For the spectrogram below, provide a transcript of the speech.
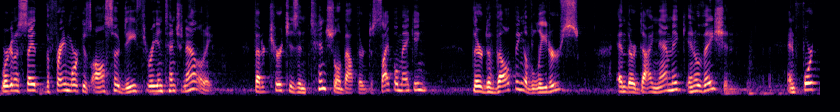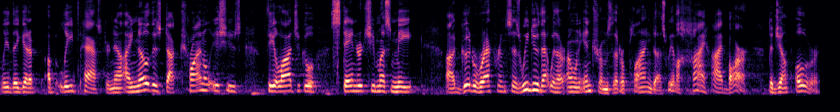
We're going to say that the framework is also D3 intentionality, that a church is intentional about their disciple making, their developing of leaders, and their dynamic innovation. And fourthly, they get a, a, lead pastor. Now, I know there's doctrinal issues, theological standards you must meet, uh, good references. We do that with our own interims that are applying to us. We have a high, high bar to jump over.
